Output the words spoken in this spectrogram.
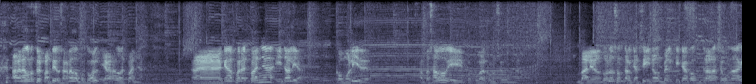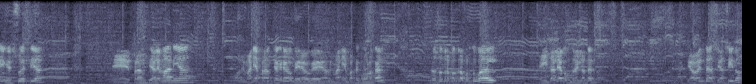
ha ganado los tres partidos. Ha ganado Portugal y ha ganado España. Eh, queda fuera España, Italia. como líder. Ha pasado y Portugal como segunda. Vale, los duelos son tal que así, ¿no? Bélgica contra la segunda de aquí, que es Suecia. Eh, Francia-Alemania. O Alemania-Francia, creo, que creo que Alemania parte como local. Nosotros contra Portugal. E Italia contra Inglaterra. Efectivamente, así ha sido.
